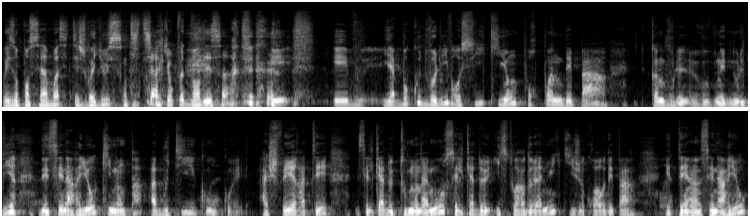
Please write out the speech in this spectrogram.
Oui, ils ont pensé à moi, c'était joyeux, ils se sont dit tiens, qui on peut demander ça? Et, et il y a beaucoup de vos livres aussi qui ont pour point de départ comme vous, vous, venez de nous le dire, des scénarios qui n'ont pas abouti, ou achevés, ratés. C'est le cas de Tout mon amour, c'est le cas de Histoire de la nuit, qui, je crois, au départ, était un scénario.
